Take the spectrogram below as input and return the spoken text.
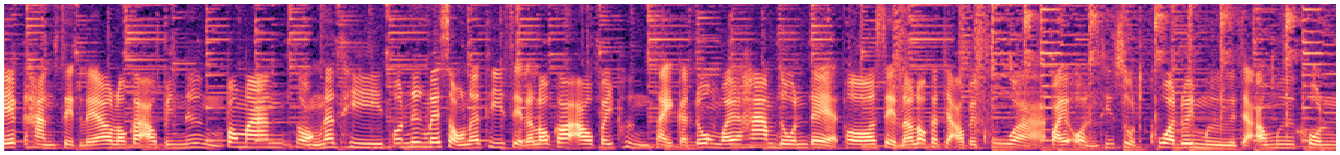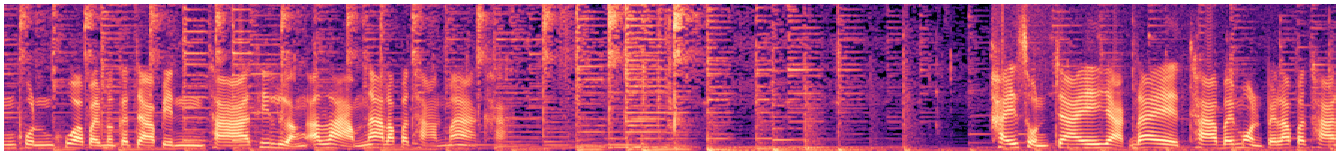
ล็ก ๆ หั่นเสร็จแล้วเราก็เอาไปนึ่ง ประมาณ 2 นาทีพอนึ่งได้ 2 นาทีเสร็จแล้วเราก็เอาไปผึ่งใส่กระด้งไว้ห้ามโดนแดด พอเสร็จแล้วเราก็จะเอาไปคั่วไฟอ่อนที่สุดคั่วด้วยมือจะเอามือคนคนคั่วไปมันก็จะเป็นชาที่เหลืองอลามน่ารับประทานมากค่ะ ใครสนใจอยากได้ชาใบหม่อนไปรับประทาน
